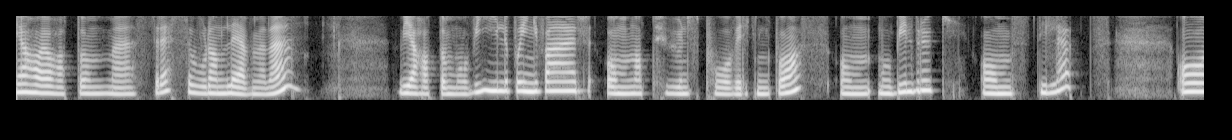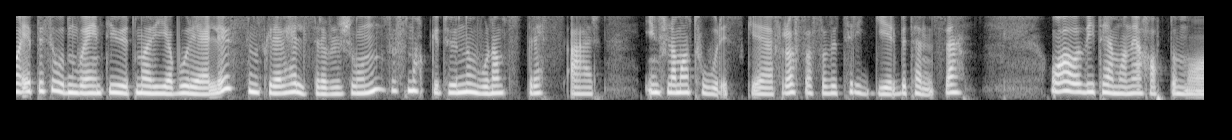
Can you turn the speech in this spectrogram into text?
Jeg har jo hatt om eh, stress og hvordan leve med det. Vi har hatt om å hvile på ingefær, om naturens påvirkning på oss, om mobilbruk, om stillhet og i episoden hvor jeg intervjuet Maria Borelius, som skrev Helserevolusjonen, så snakket hun om hvordan stress er inflammatorisk for oss, altså det trigger betennelse. Og alle de temaene jeg har hatt om å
